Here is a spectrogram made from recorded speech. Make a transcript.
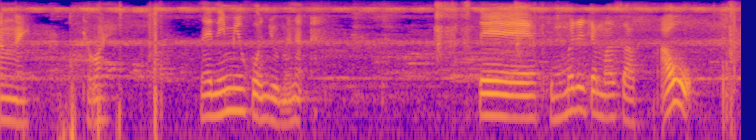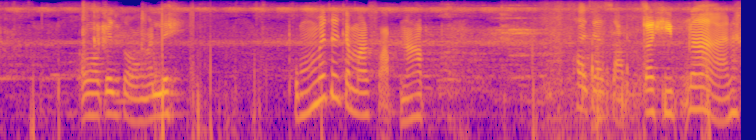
ยังไงเดี๋ยวก่อนในนี้มีคนอยู่ไหมนะแต่ผมไม่ได้จะมาสับ เอ้าเอามาเป็นสองอันเลย ผมไม่ได้จะมาสับนะครับ ถ้าจะสับก็คลิปหน้านะ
